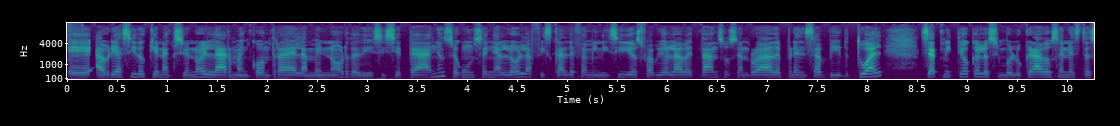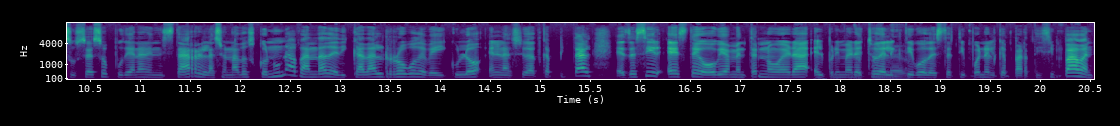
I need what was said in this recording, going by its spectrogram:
Eh, habría sido quien accionó el arma en contra de la menor de 17 años, según señaló la fiscal de feminicidios Fabiola Betanzos en rueda de prensa virtual. Se admitió que los involucrados en este suceso pudieran estar relacionados con una banda dedicada al robo de vehículo en la ciudad capital. Es decir, este obviamente no era el primer hecho delictivo de este tipo en el que participaban.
